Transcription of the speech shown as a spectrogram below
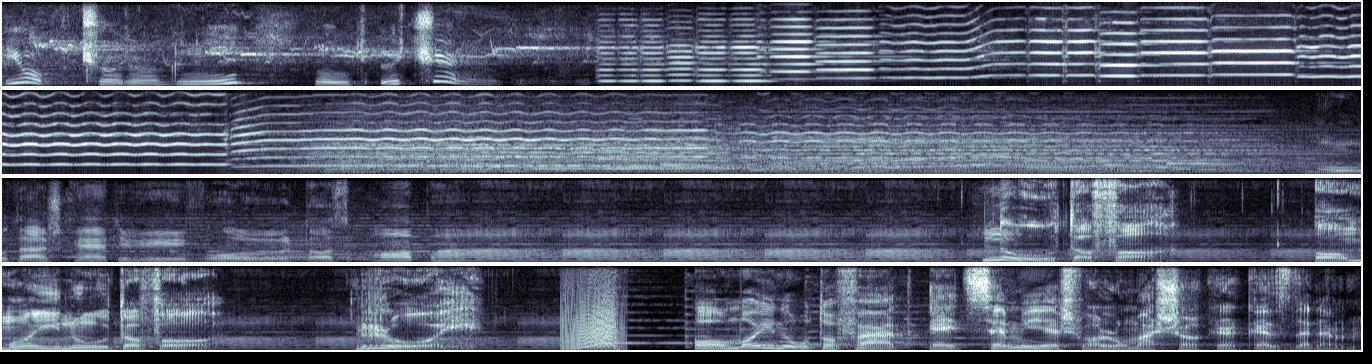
Jobb csorogni, mint ücsörögni. Mótás kedvű volt az apám. Nótafa. A mai nótafa. Roy. A mai nótafát egy személyes vallomással kell kezdenem.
